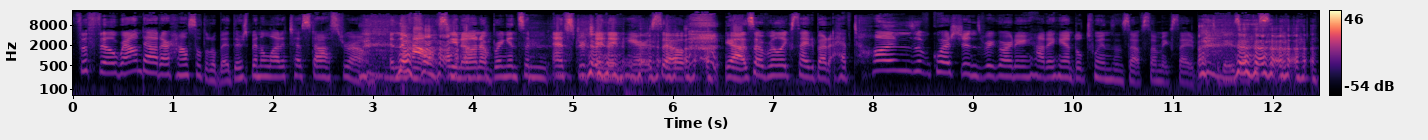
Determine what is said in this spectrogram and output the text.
fulfill, round out our house a little bit. There's been a lot of testosterone in the house, you know, and I'm bringing some estrogen in here. So, yeah, so I'm really excited about it. I have tons of questions regarding how to handle twins and stuff. So I'm excited about today's episode.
